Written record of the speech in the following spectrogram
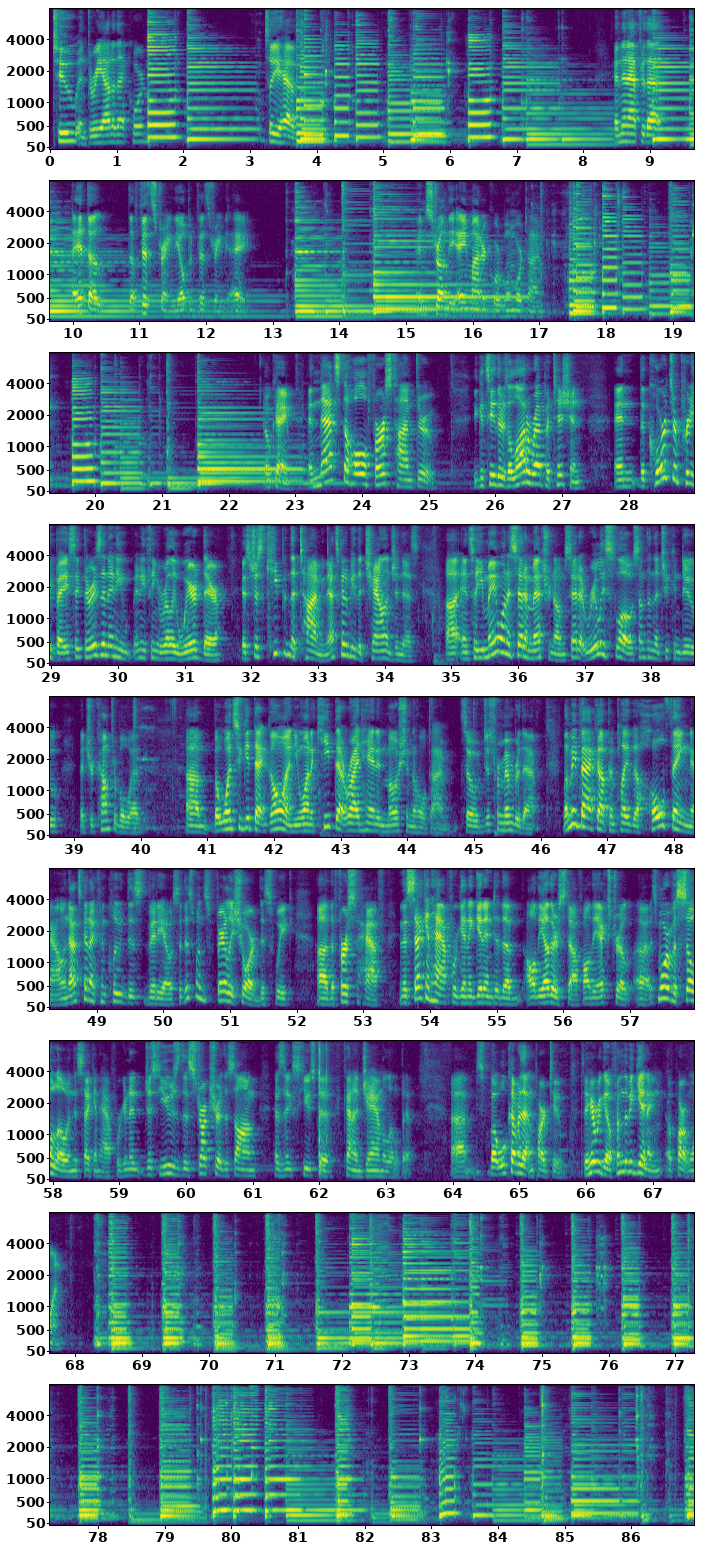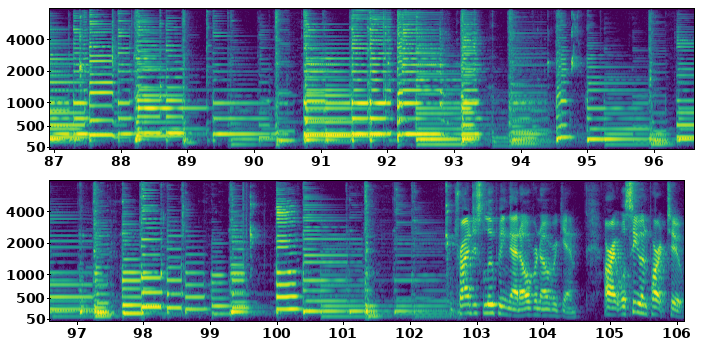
two and three out of that chord. So you have, and then after that, I hit the, the fifth string, the open fifth string, the A And strum the A minor chord one more time. Okay, and that's the whole first time through. You can see there's a lot of repetition and the chords are pretty basic. There isn't any anything really weird there. It's just keeping the timing. That's going to be the challenge in this. Uh, and so you may want to set a metronome, set it really slow, something that you can do that you're comfortable with. Um, but once you get that going, you want to keep that right hand in motion the whole time. So just remember that. Let me back up and play the whole thing now, and that's going to conclude this video. So this one's fairly short this week, uh, the first half. In the second half, we're going to get into the all the other stuff, all the extra. Uh, it's more of a solo in the second half. We're going to just use the structure of the song as an excuse to kind of jam a little bit. Um, but we'll cover that in part two. So here we go, from the beginning of part one. Try just looping that over and over again. All right, we'll see you in part two.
